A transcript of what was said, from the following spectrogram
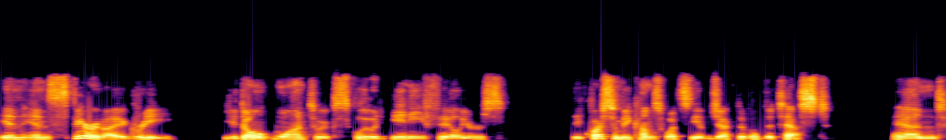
in in spirit, I agree. You don't want to exclude any failures the question becomes what's the objective of the test? And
